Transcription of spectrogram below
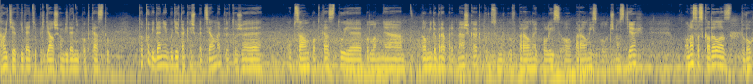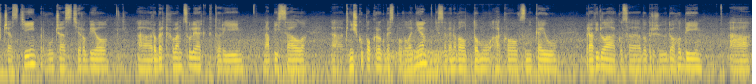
Ahojte, vítajte pri ďalšom vydaní podcastu. Toto vydanie bude také špeciálne, pretože obsahom podcastu je podľa mňa veľmi dobrá prednáška, ktorú som robil v Paralelnej polis o paralelných spoločnostiach. Ona sa skladala z dvoch častí. Prvú časť robil Robert Chovanculiak, ktorý napísal knižku Pokrok bez povolenia, kde sa venoval tomu, ako vznikajú pravidlá, ako sa dodržujú dohody, a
